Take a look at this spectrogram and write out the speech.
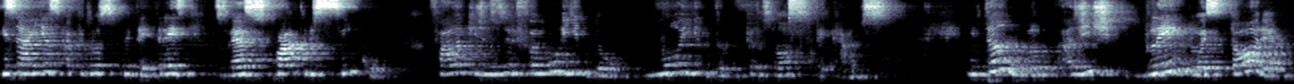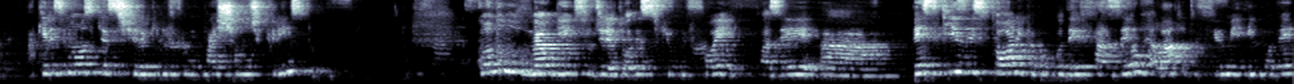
Isaías capítulo 53, os versos 4 e 5, fala que Jesus ele foi moído, moído pelos nossos pecados. Então, a gente lendo a história, aqueles irmãos que assistiram aquele filme Paixão de Cristo, quando o Mel Gibson, o diretor desse filme, foi fazer a pesquisa histórica para poder fazer o relato do filme e poder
